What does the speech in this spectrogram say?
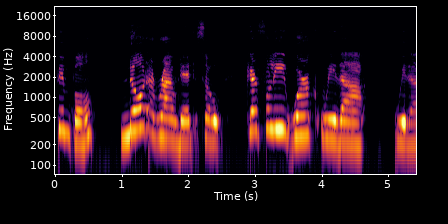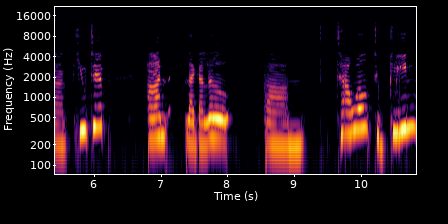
pimple, not around it. So carefully work with a with a Q-tip and like a little um, towel to clean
